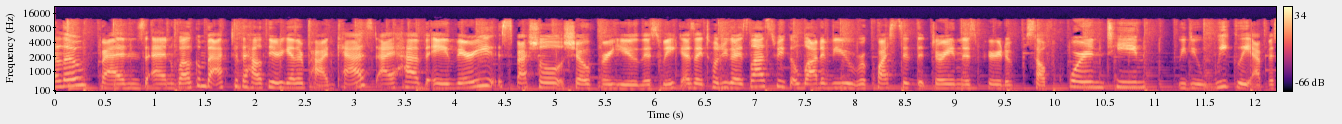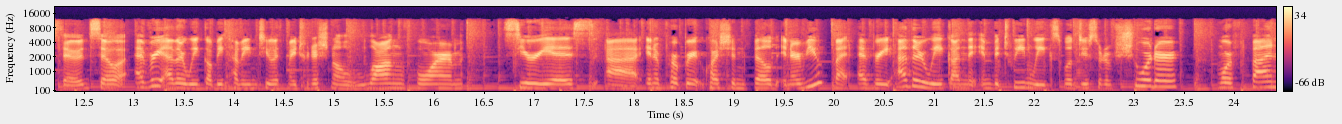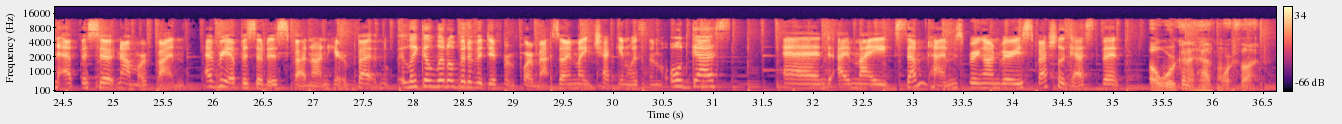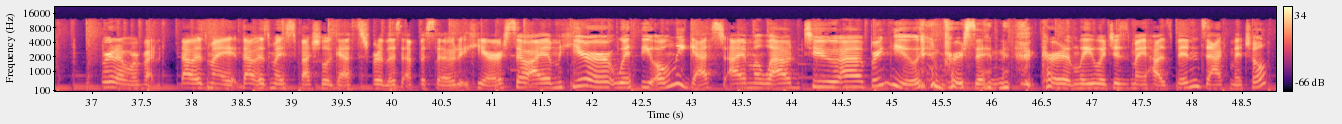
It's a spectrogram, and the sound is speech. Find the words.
Hello, friends, and welcome back to the Healthier Together podcast. I have a very special show for you this week. As I told you guys last week, a lot of you requested that during this period of self quarantine, we do weekly episodes. So every other week, I'll be coming to you with my traditional long form, serious, uh, inappropriate question filled interview. But every other week on the in between weeks, we'll do sort of shorter, more fun episode. Not more fun. Every episode is fun on here, but like a little bit of a different format. So I might check in with some old guests. And I might sometimes bring on very special guests that Oh, we're gonna have more fun. We're gonna have more fun. That was my that was my special guest for this episode here. So I am here with the only guest I'm allowed to uh, bring you in person currently, which is my husband Zack Mitchell.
